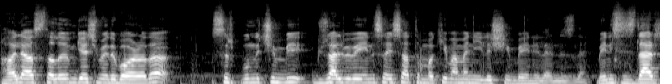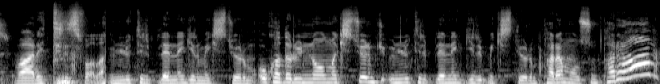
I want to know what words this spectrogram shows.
Hala hastalığım geçmedi bu arada. Sırf bunun için bir güzel bir beğeni sayısı atın bakayım hemen iyileşeyim beğenilerinizle. Beni sizler var ettiniz falan. Ünlü triplerine girmek istiyorum. O kadar ünlü olmak istiyorum ki ünlü triplerine girmek istiyorum. Param olsun. Param!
